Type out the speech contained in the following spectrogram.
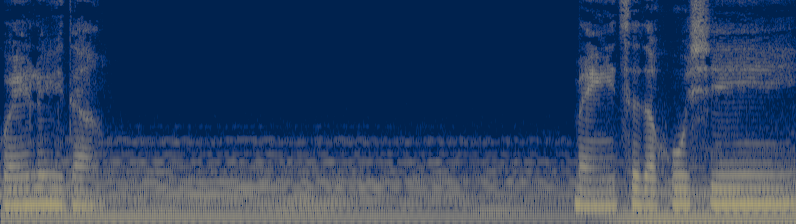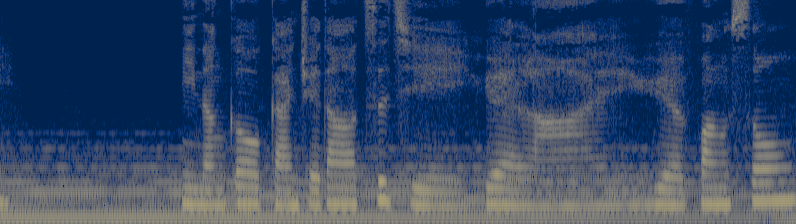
规律的，每一次的呼吸，你能够感觉到自己越来。越放松，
